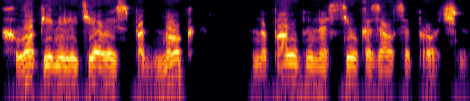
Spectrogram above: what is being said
хлопьями летела из-под ног, но палубный настил казался прочным.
